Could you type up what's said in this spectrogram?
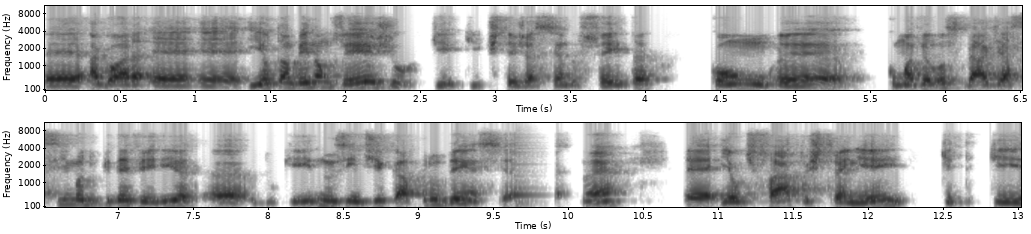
É, agora, é, é, e eu também não vejo que, que esteja sendo feita com, é, com uma velocidade acima do que deveria, do que nos indica a prudência. Né? eu, de fato, estranhei que, que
